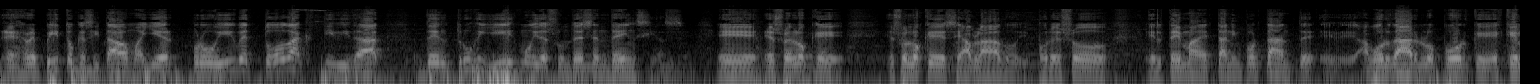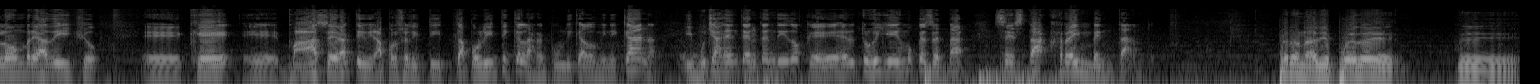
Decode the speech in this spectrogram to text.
eh, repito que citábamos ayer, prohíbe toda actividad del trujillismo y de sus descendencias. Eh, eso es lo que eso es lo que se ha hablado y por eso el tema es tan importante eh, abordarlo porque es que el hombre ha dicho eh, que va a hacer actividad proselitista política en la República Dominicana y mucha gente ha entendido que es el trujillismo que se está se está reinventando. Pero nadie puede. eh,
